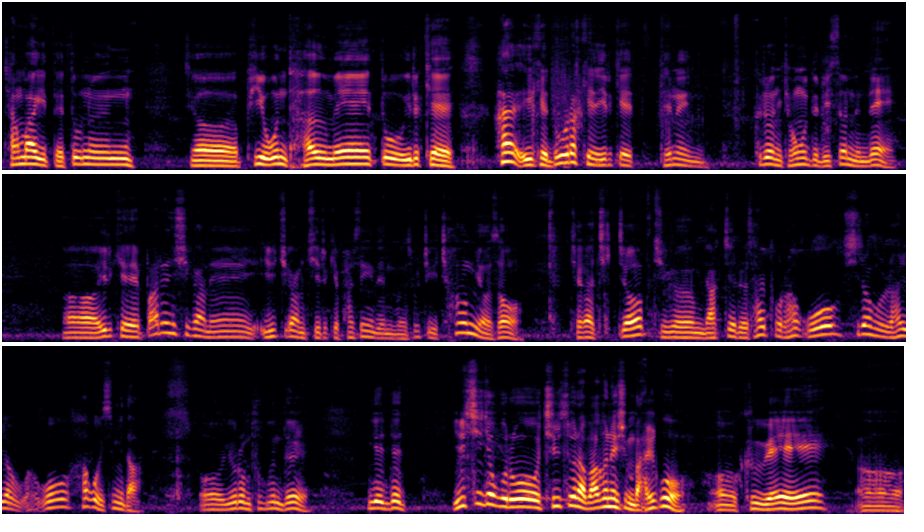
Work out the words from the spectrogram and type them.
장마기 때 또는 비온 다음에 또 이렇게 하 이렇게 노랗게 이렇게 되는 그런 경우들이 있었는데 어, 이렇게 빠른 시간에 일찌감치 이렇게 발생이 되는 건 솔직히 처음이어서 제가 직접 지금 약제를 살포를 하고 실험을 하려고 하고 있습니다. 어, 이런 부분들 이게 이제 일시적으로 질소나 마그네슘 말고 어, 그 외에 어,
